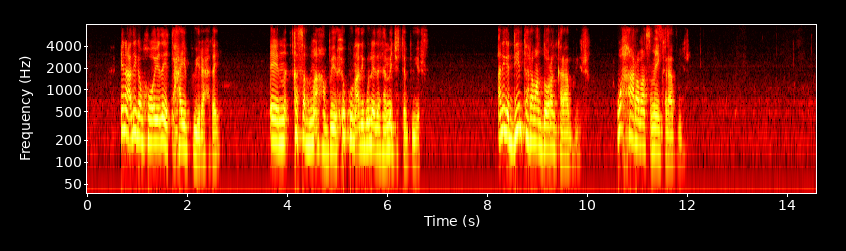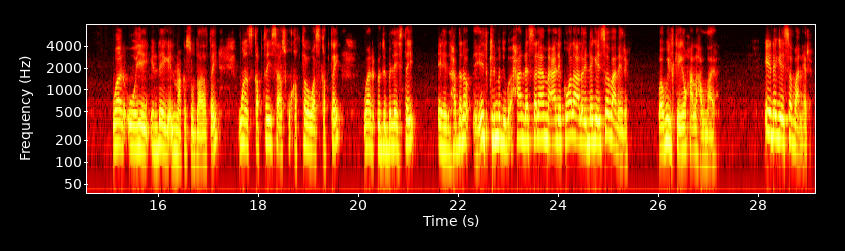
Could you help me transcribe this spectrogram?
in adiga hooyaday tahay buu yidhaahday qasab ma ahan buu yidhi xukun adigu leedahay ma jirta buu yidhi aniga diinta rabaan dooran karaa buu yidhi waxaan rabaan samayn karaa buu yidhi. Waan ooyey indhayga ilmaa ka soo daadatay waan isqabtay saan isku qabtaba waa isqabtay waan cudubalaystay haddana kelmadii waxaan asalaamu calaykum walaalo idhageysa baan iri waa wiilkayga waxaan la hadlaayo. Idhageysa baan iri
